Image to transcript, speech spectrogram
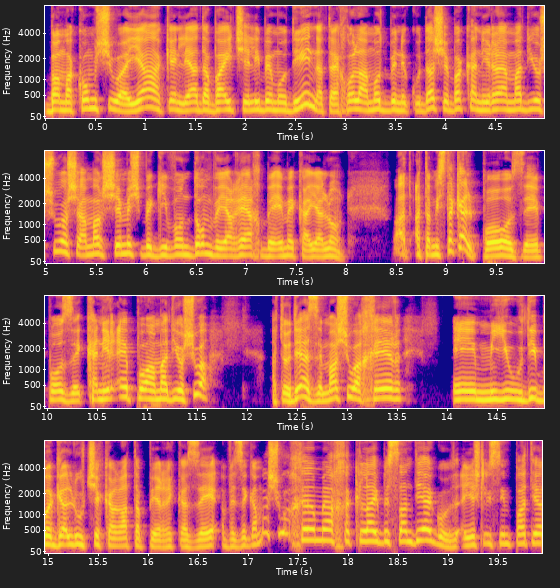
במקום שהוא היה, כן, ליד הבית שלי במודיעין, אתה יכול לעמוד בנקודה שבה כנראה עמד יהושע שאמר שמש בגבעון דום וירח בעמק איילון. אתה, מסתכל, פה זה, פה זה, כנראה פה עמד יהושע. אתה יודע, זה משהו אחר אה, מיהודי בגלות שקרא את הפרק הזה, וזה גם משהו אחר מהחקלאי בסן דייגו. יש לי סימפתיה,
